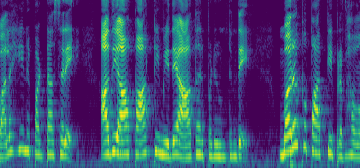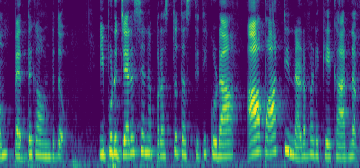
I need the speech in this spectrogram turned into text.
బలహీనపడ్డా సరే అది ఆ పార్టీ మీదే ఆధారపడి ఉంటుంది. మరొక పార్టీ ప్రభావం పెద్దగా ఉండదు. ఇప్పుడు జనసేన ప్రస్తుత స్థితి కూడా ఆ పార్టీ నడవడికే కారణం.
